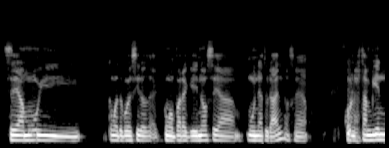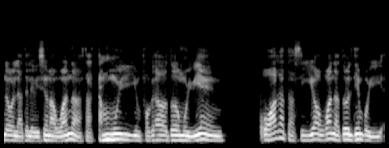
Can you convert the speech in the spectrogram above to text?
sea muy, ¿cómo te puedo decir? O sea, como para que no sea muy natural. O sea, cuando están viendo la televisión a Wanda, está, está muy enfocado todo muy bien. O Agatha siguió a Wanda todo el tiempo y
